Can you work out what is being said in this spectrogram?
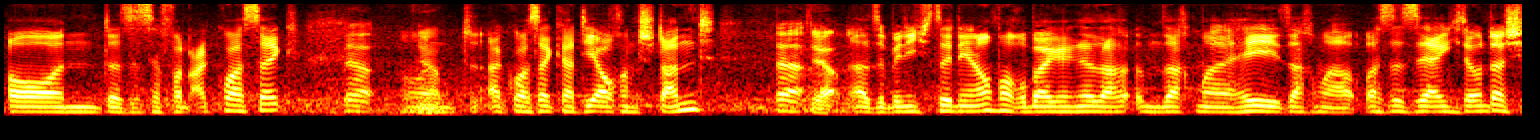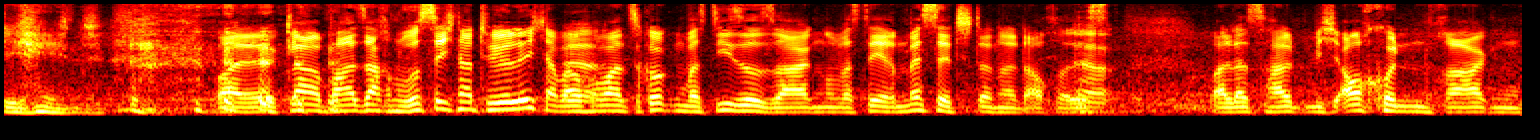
Und das ist ja von Aquasec. Ja. Und ja. Aquasec hat ja auch einen Stand. Ja. Also bin ich zu denen auch mal rübergegangen und sag mal, hey, sag mal, was ist ja eigentlich der Unterschied? Weil klar, ein paar Sachen wusste ich natürlich, aber ja. auch mal zu gucken, was die so sagen und was deren Message dann halt auch ist. Weil das halt mich auch Kunden fragen.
